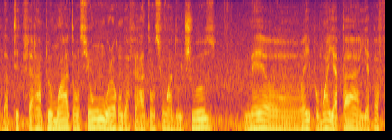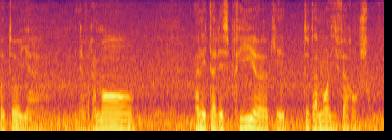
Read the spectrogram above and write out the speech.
on doit peut-être faire un peu moins attention, ou alors on doit faire attention à d'autres choses. Mais euh, pour moi, il n'y a pas, a pas photo. Il y a, il y a vraiment un état d'esprit qui est totalement différent, je trouve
